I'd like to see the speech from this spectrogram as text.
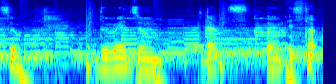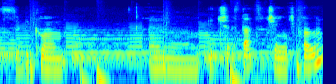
So the red zone, that's um, it starts to become. Um, it starts to change color.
